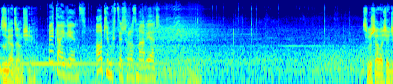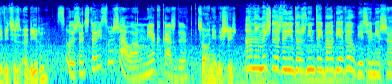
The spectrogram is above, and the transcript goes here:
Zgadzam się. Pytaj więc, o czym chcesz rozmawiać? Słyszałaś o dziewicy z Edirn? Słyszeć to i słyszałam, jak każdy. Co o niej myślisz? Ano myślę, że niedorżniętej babie we łbie się miesza.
